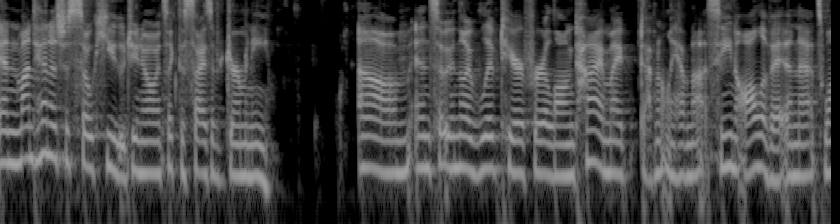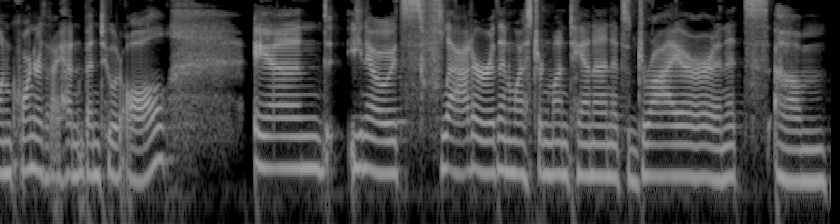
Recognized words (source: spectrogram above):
And montana is just so huge you know it's like the size of germany um, and so even though I've lived here for a long time, I definitely have not seen all of it. And that's one corner that I hadn't been to at all. And, you know, it's flatter than Western Montana and it's drier and it's, um,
